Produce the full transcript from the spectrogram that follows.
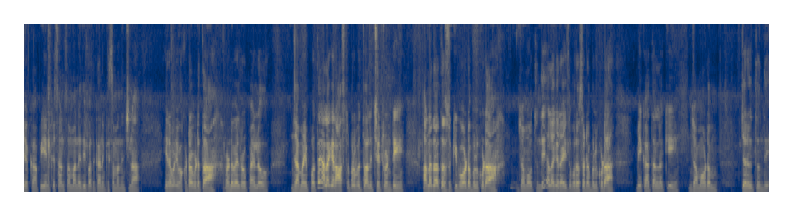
ఈ యొక్క పిఎం కిసాన్ సమ్మాన్ నిధి పథకానికి సంబంధించిన ఇరవై ఒకటో విడత రెండు వేల రూపాయలు జమ అయిపోతాయి. అలాగే రాష్ట్ర ప్రభుత్వాలు ఇచ్చేటువంటి అన్నదాత సుఖీభో డబ్బులు కూడా జమ అవుతుంది. అలాగే రైతు భరోసా డబ్బులు కూడా మీ ఖాతాల్లోకి జమ అవడం జరుగుతుంది.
